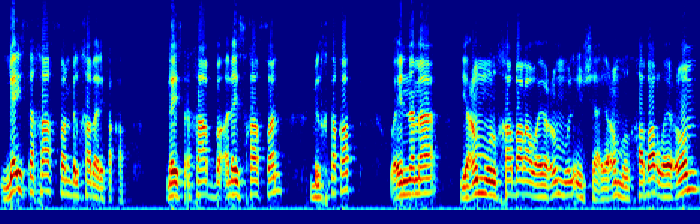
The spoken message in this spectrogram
ليس خاصا بالخبر فقط. ليس خاب ليس خاصا بالفقط وإنما يعم الخبر ويعم الإنشاء. يعم الخبر ويعم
